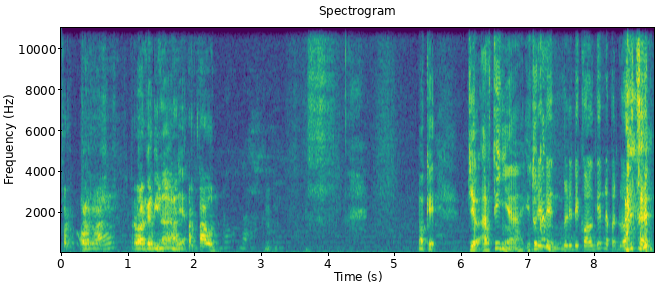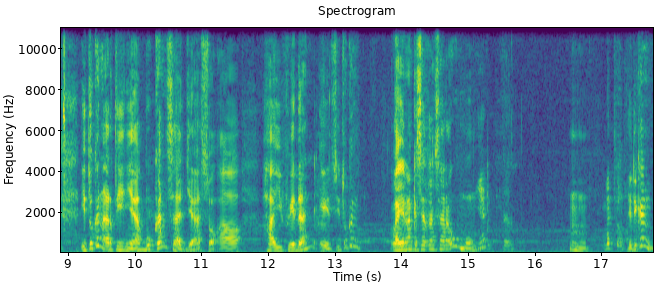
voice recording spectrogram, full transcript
per, orang per warga binaan binaan ya? per tahun. Mhm. Oke, Cil, artinya itu beli, kan di, beli di Colgate dapat dua itu kan artinya bukan saja soal HIV dan AIDS, itu kan layanan kesehatan secara umum. Iya, Betul. Hmm. betul. Jadi kan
